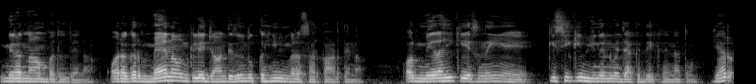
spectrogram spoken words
मेरा नाम बदल देना। और अगर मैं ना उनके लिए जान दे दूँ तो कहीं भी मेरा सर काट देना। और मेरा ही केस नहीं है ये। किसी की भी यूनियन में जाके देख लेना तुम। यार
